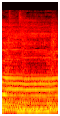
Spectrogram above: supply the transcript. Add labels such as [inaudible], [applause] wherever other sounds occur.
far.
